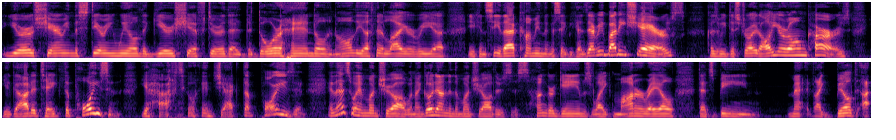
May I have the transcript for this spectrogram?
you're sharing the steering wheel, the gear shifter, the, the door handle, and all the other liaria. You can see that coming. They're going to say, because everybody shares, because we destroyed all your own cars, you got to take the poison. You have to inject the poison. And that's why in Montreal, when I go down to the Montreal, there's this Hunger Games like monorail that's being like built. I,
